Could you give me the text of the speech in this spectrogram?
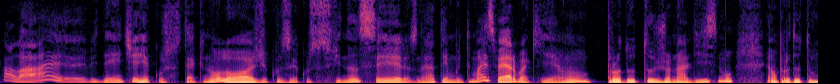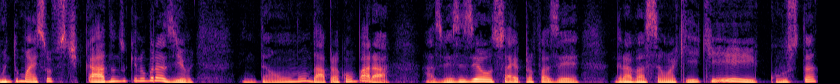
Falar, é evidente, recursos tecnológicos, recursos financeiros, né? Tem muito mais verba aqui. É um produto jornalismo, é um produto muito mais sofisticado do que no Brasil. Então não dá para comparar. Às vezes eu saio para fazer gravação aqui que custa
